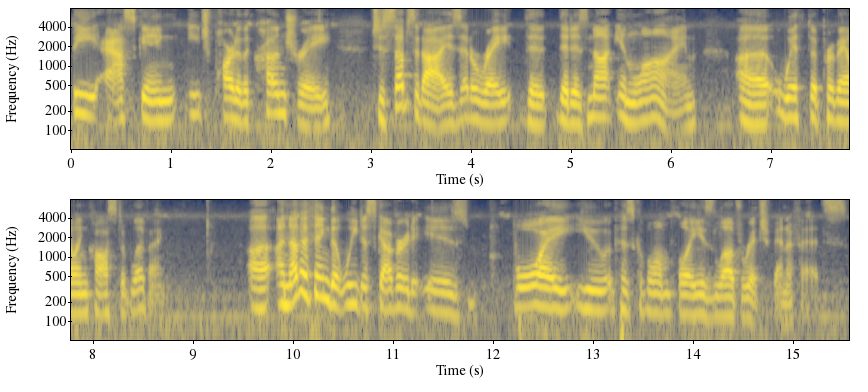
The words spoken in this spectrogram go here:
be asking each part of the country to subsidize at a rate that, that is not in line uh, with the prevailing cost of living. Uh, another thing that we discovered is boy, you Episcopal employees love rich benefits.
